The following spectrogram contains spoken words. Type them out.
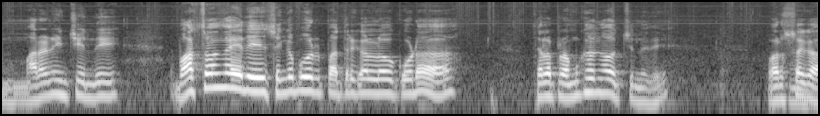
మరణించింది. వాస్తవంగా ఇది సింగపూర్ పత్రికల్లో కూడా చాలా ప్రముఖంగా వచ్చింది ఇది. వరుసగా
